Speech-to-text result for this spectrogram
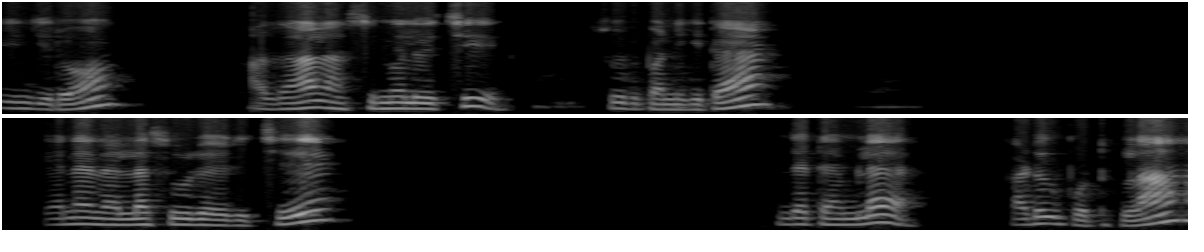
தீஞ்சிரும். அதனால் நான் சிம்மில் வச்சு சூடு பண்ணிக்கிட்டேன். எண்ணெய் நல்லா சூடு ஆயிடுச்சு இந்த டைமில் கடுகு போட்டுக்கலாம்.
